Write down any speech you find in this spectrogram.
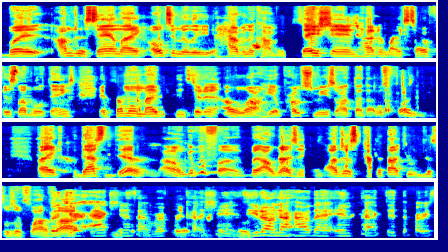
But I'm just saying, like, ultimately having a conversation, having like surface level things. If someone might be considering, oh wow, he approached me, so I thought that was funny. Like that's them. I don't give a fuck. But I wasn't. I just kind of thought you, this was a fly But vibe. your actions have repercussions. You don't know how that impacted the person.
